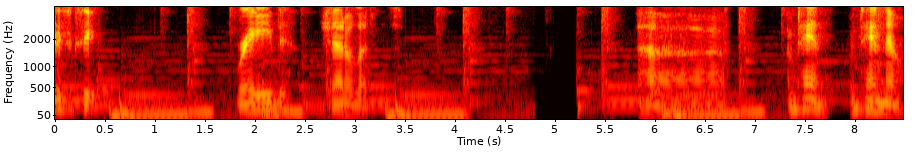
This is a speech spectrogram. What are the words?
to succeed. Raid Shadow Legends. Uh, I'm tan. I'm tan now.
